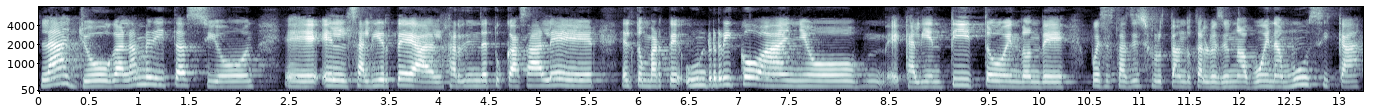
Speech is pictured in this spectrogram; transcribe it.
la yoga, la meditación, eh, el salirte al jardín de tu casa a leer, el tomarte un rico baño eh, en donde pues estás disfrutando tal vez de una buena música,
